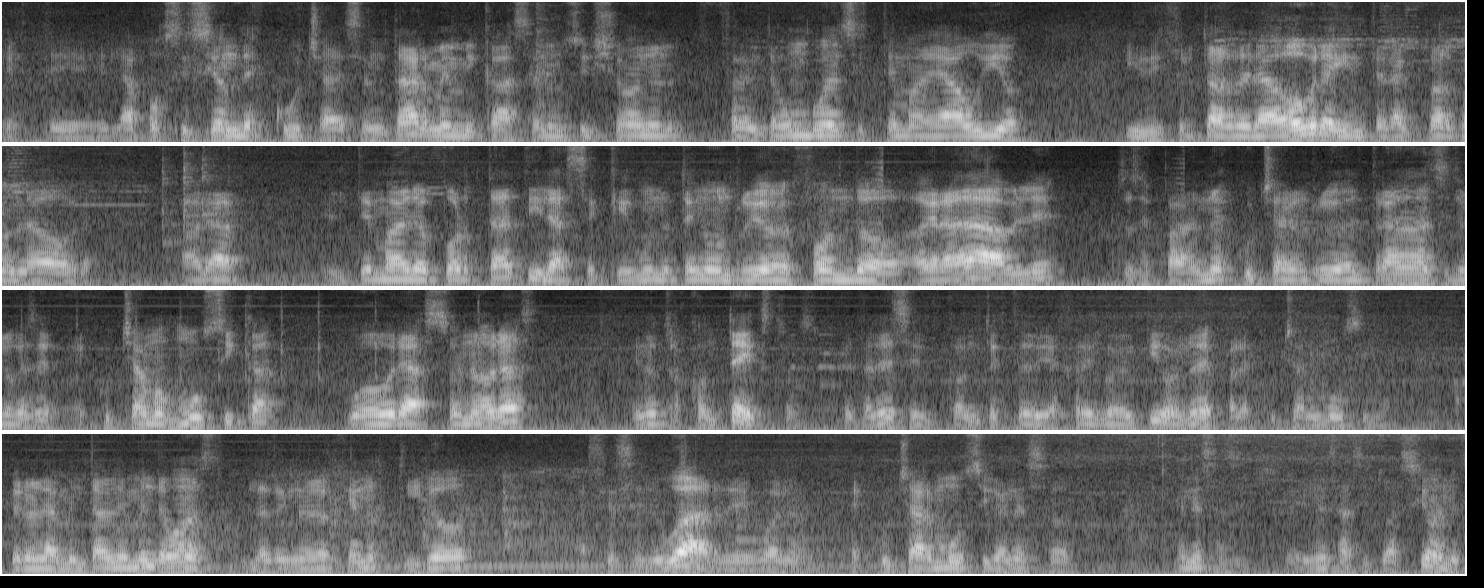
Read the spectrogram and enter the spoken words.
este, la posición de escucha, de sentarme en mi casa en un sillón frente a un buen sistema de audio y disfrutar de la obra e interactuar con la obra. Ahora el tema de lo portátil hace que uno tenga un ruido de fondo agradable. Entonces, para no escuchar el ruido del tránsito, lo que sea, escuchamos música u obras sonoras en otros contextos. Que tal vez el contexto de viajar en colectivo no es para escuchar música. Pero lamentablemente, bueno, la tecnología nos tiró hacia ese lugar de, bueno, escuchar música en esos en esas, en esas situaciones.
